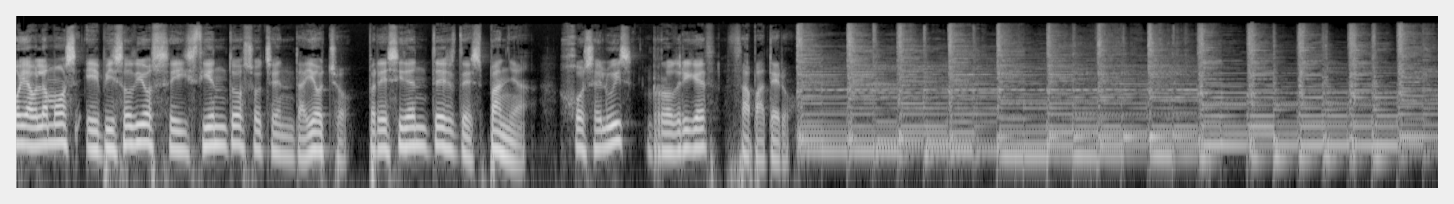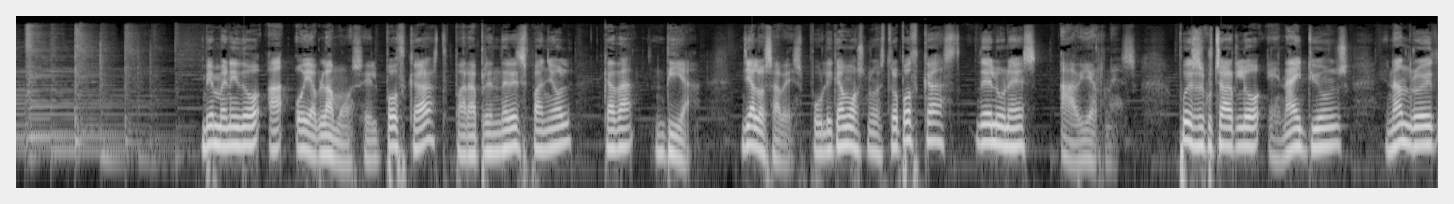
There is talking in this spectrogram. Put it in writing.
Hoy hablamos episodio 688, Presidentes de España, José Luis Rodríguez Zapatero. Bienvenido a Hoy Hablamos, el podcast para aprender español cada día. Ya lo sabes, publicamos nuestro podcast de lunes a viernes. Puedes escucharlo en iTunes, en Android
